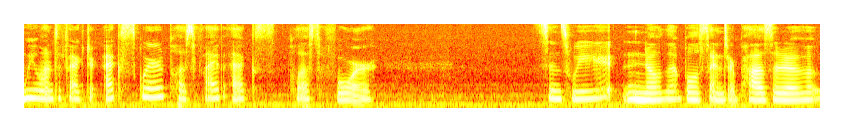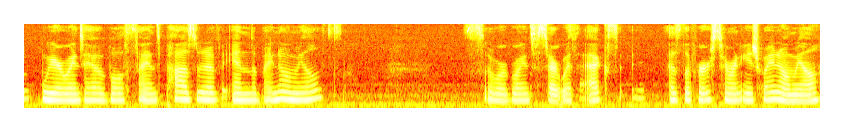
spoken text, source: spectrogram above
we want to factor x squared plus 5x plus 4. Since we know that both signs are positive, we are going to have both signs positive in the binomials. So we're going to start with x as the first term in each binomial.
